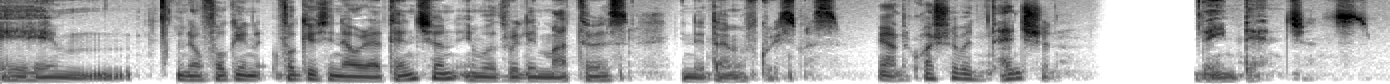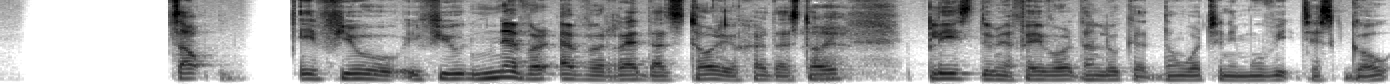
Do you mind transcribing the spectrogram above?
um, you know, focusing, focusing our attention in what really matters in the time of Christmas, Yeah, the question of intention. the intentions. So, if you if you never ever read that story or heard that story, please do me a favor. Don't look at, don't watch any movie. Just go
